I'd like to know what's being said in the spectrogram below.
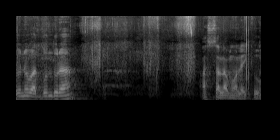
ধন্যবাদ বন্ধুরা। আসসালামু আলাইকুম।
